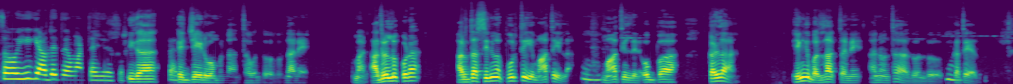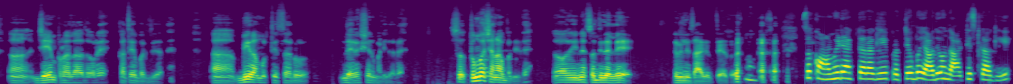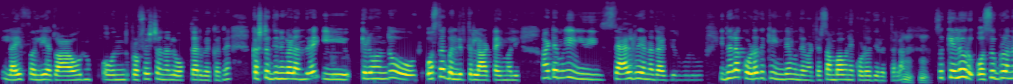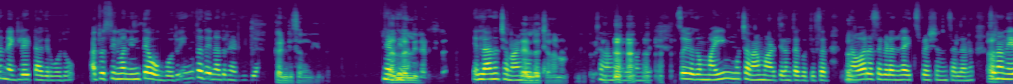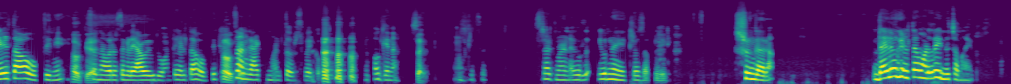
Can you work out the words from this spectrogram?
So ಈಗ ಯಾವ್ದೇ ಮಾಡ್ತಾ ಇದೀರಾ ಸರ್? ಈಗ ಹೆಜ್ಜೆ ಇಡುವ ಮುನ್ನ ಅಂತ ಒಂದು ನಾನೇ ಮಾಡಿ. ಅದ್ರಲ್ಲೂ ಕೂಡ ಅರ್ಧ ಸಿನಿಮಾ ಪೂರ್ತಿ ಮಾತೇ ಇಲ್ಲ. ಮಾತಿಲ್ದೇನೆ ಒಬ್ಬ ಕಳ್ಳ ಹೆಂಗೆ ಬದಲಾಗ್ತಾನೆ ಅನ್ನುವಂಥ ಅದೊಂದು. ಕತೆ ಅದು. ಜೆ ಎಂ ಪ್ರಹ್ಲಾದ್ ಅವರೇ ಕತೆ ಬರೆದಿದ್ದಾರೆ. ಬೀರಾಮೂರ್ತಿ ಸರ್ ಡೈರೆಕ್ಷನ್ ಮಾಡಿದ್ದಾರೆ. ಸೊ ತುಂಬಾ ಚೆನ್ನಾಗಿ ಬಂದಿದೆ. ಇನ್ನು ಸದ್ಯದಲ್ಲೇ ರಿಲೀಸ್ ಆಗುತ್ತೆ ಅದು. ಸೊ ಕಾಮಿಡಿ ಆಕ್ಟರ್ ಆಗ್ಲಿ ಪ್ರತಿಯೊಬ್ಬ ಯಾವುದೇ ಒಂದು ಆರ್ಟಿಸ್ಟ್ ಆಗ್ಲಿ ಲೈಫ್ ಅಲ್ಲಿ ಅಥವಾ ಅವ್ರ ಒಂದು ಪ್ರೊಫೆಷನ್ ಅಲ್ಲಿ ಹೋಗ್ತಾ ಇರ್ಬೇಕಾದ್ರೆ ಕಷ್ಟದ ದಿನಗಳಂದ್ರೆ ಈ ಕೆಲವೊಂದು ಹೊಸದಾಗಿ ಬಂದಿರ್ತಾರಲ್ಲ ಆ ಟೈಮಲ್ಲಿ ಆ ಟೈಮಲ್ಲಿ ಈ ಸ್ಯಾಲ್ರಿ ಅನ್ನೋದಾಗಿರ್ಬೋದು ಇದನ್ನೆಲ್ಲ ಕೊಡೋದಕ್ಕೆ ಹಿಂದೆ ಮುಂದೆ ಮಾಡ್ತಾರೆ ಸಂಭಾವನೆ ಕೊಡೋದಿರುತ್ತಲ್ಲ. ಸೊ ಕೆಲವರು ಹೊಸಬ್ರು ಅಂದ್ರೆ ನೆಗ್ಲೆಕ್ಟ್ ಆಗಿರ್ಬೋದು ಅಥವಾ ಸಿನಿಮಾ ನಿಂತೇ ಹೋಗ್ಬೋದು ಇಂಥದ್ದು ಏನಾದ್ರು ನಡೆದಿದ್ಯಾ? ಖಂಡಿತ ನನಗಿಲ್ಲ. ನಡೆದಿಲ್ಲ. ನನ್ನಲ್ಲಿ ನಡೆದಿಲ್ಲ. ಎಲ್ಲಾನು ಚೆನ್ನಾಗಿ ಎಲ್ಲ ಚೆನ್ನಾಗಿ ನೋಡ್ಕೊಂಡಿದ್ದಾರೆ. ಚೆನ್ನಾಗಿ ಸೊ ಇವಾಗ ಮೈಮ್ ಚೆನ್ನಾಗಿ ಮಾಡ್ತೀರಂತ ಗೊತ್ತು ಸರ್. ನವರಸಗಳೆಲ್ಲ ಎಕ್ಸ್ಪ್ರೆಷನ್ಸ್ ಎಲ್ಲಾನು. ಸೊ. ನಾನು ಹೇಳ್ತಾ ಹೋಗ್ತೀನಿ. ನವರಸಗಳು ಸೊ ನವರಸಗಳು ಯಾವ್ಯಾವ್ದು ಅಂತ ಹೇಳ್ತಾ ಹೋಗ್ತೀನಿ. ಸೊ ಹಂಗ ಆಕ್ಟ್ ಮಾಡಿ ತೋರಿಸ್ಬೇಕು. ಓಕೆನಾ? ಸರಿ. Okay sir. ಸ್ಟಾರ್ಟ್ ಮಾಡೋಣ. ಇವ್ರದ್ದು ಇವ್ರನ್ನೇ ಕ್ಲೋಸ್ ಅಪ್ ಲೇಡಿ ಶೃಂಗಾರ. ಡೈಲಾಗ್ ಹೇಳ್ತಾ ಮಾಡಿದ್ರೆ ಇನ್ನು ಚೆನ್ನಾಗಿದೆ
